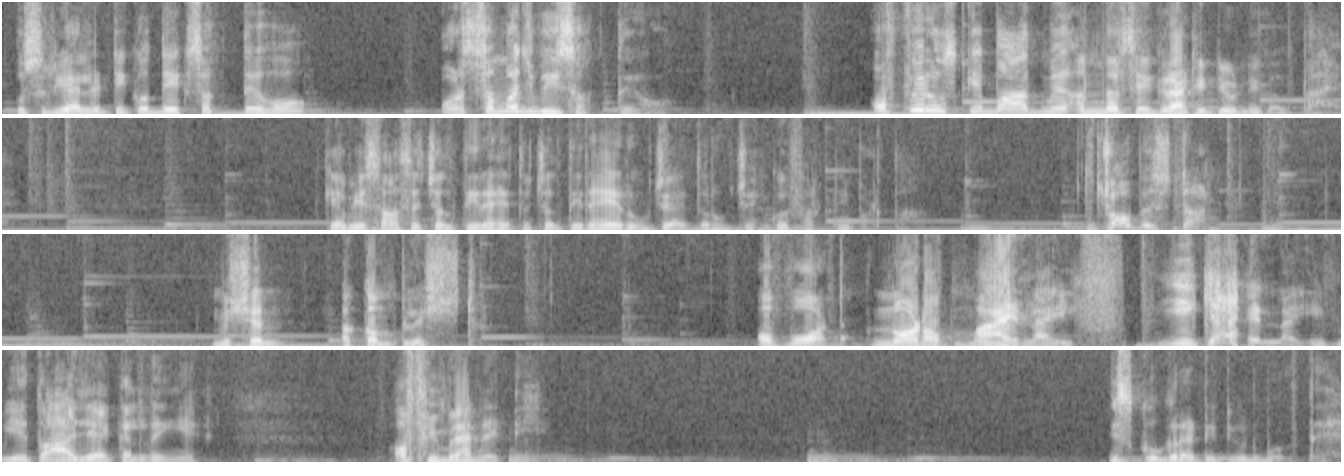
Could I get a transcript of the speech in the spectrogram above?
उस रियलिटी को देख सकते हो और समझ भी सकते हो। और फिर उसके बाद में अंदर से ग्रैटिट्यूड निकलता है कि अब ये साँसें चलती रहे तो चलती रहे, रुक जाए तो रुक जाए, कोई फ़र्क नहीं पड़ता। The job is done mission accomplished of what not of my life ये क्या है लाइफ ये तो आज है, कल नहीं है। ऑफ़ ह्यूमैनिटी इसको ग्रेटिट्यूड बोलते हैं।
